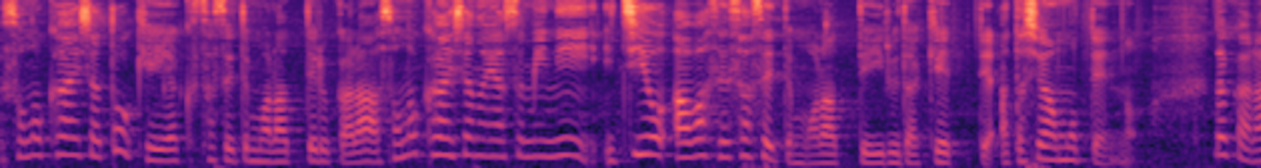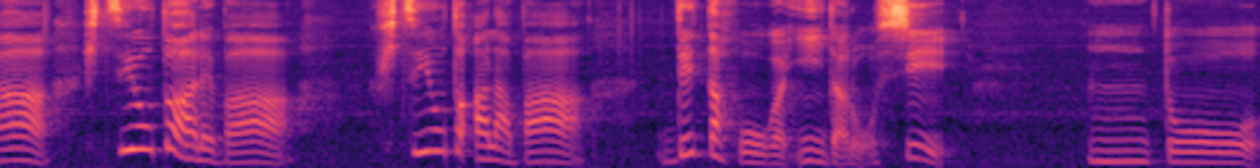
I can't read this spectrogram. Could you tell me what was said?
その会社と契約させてもらってるからその会社の休みに一応合わせさせてもらっているだけって私は思ってんの。だから必要とあれば必要とあらば出た方がいいだろうしうんと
